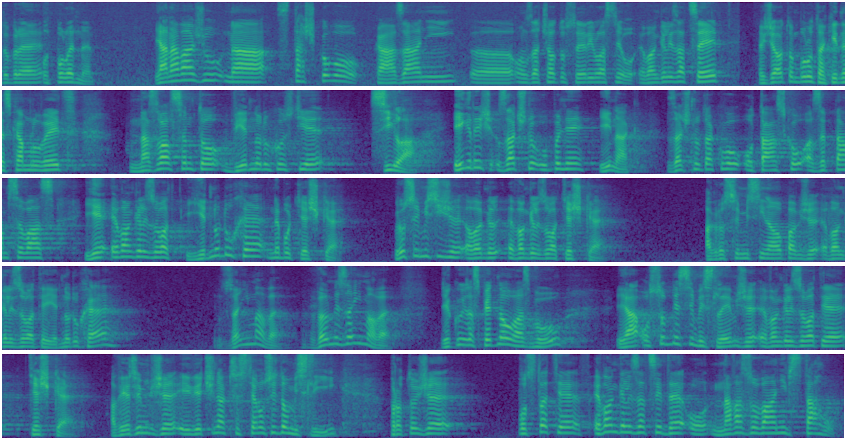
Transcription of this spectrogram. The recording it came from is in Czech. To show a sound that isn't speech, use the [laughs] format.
Dobré odpoledne. Já navážu na Staškovo kázání, uh, on začal tu sérii vlastně o evangelizaci, takže o tom budu taky dneska mluvit. Nazval jsem to v jednoduchosti je síla. I když začnu úplně jinak. Začnu takovou otázkou a zeptám se vás, je evangelizovat jednoduché nebo těžké? Kdo si myslí, že je evangelizovat těžké? A kdo si myslí naopak, že evangelizovat je jednoduché? Zajímavé, velmi zajímavé. Děkuji za zpětnou vazbu. Já osobně si myslím, že evangelizovat je těžké. A věřím, že i většina křesťanů si to myslí, protože v podstatě v evangelizaci jde o navazování vztahu.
